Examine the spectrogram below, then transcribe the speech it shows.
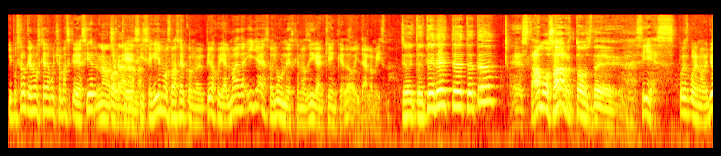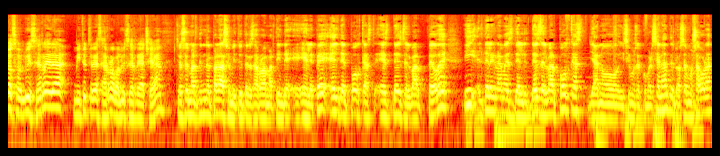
Y pues creo que no nos queda mucho más que decir, No nos queda porque si seguimos va a ser con el Piojo y Almada, y ya eso el lunes que nos digan quién quedó y da lo mismo. Estamos hartos de... Así es. Pues bueno, yo soy Luis Herrera, mi Twitter es arroba luisrha. Yo soy Martín del Palacio, mi Twitter es arroba martín de ELP, el del podcast es desde el bar POD y el Telegram es del- desde el bar podcast, ya no hicimos el comercial antes, lo hacemos ahora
